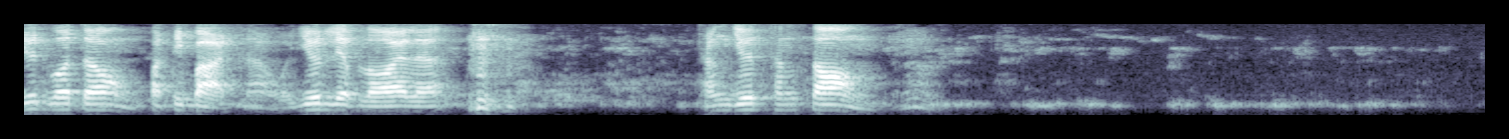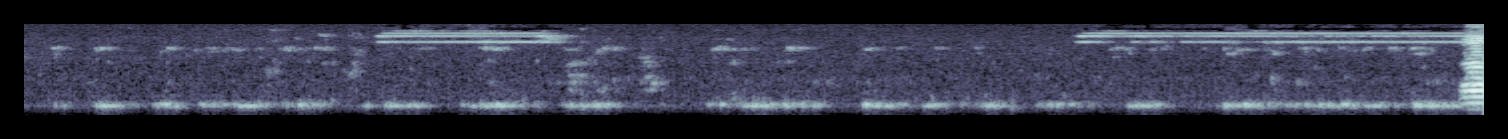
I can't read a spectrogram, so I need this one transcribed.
ยึดว่าต้องปฏิบัตินะว่ายึดเรียบร้อยแล้ว ทั้งยึดทั้งต้อง นะ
